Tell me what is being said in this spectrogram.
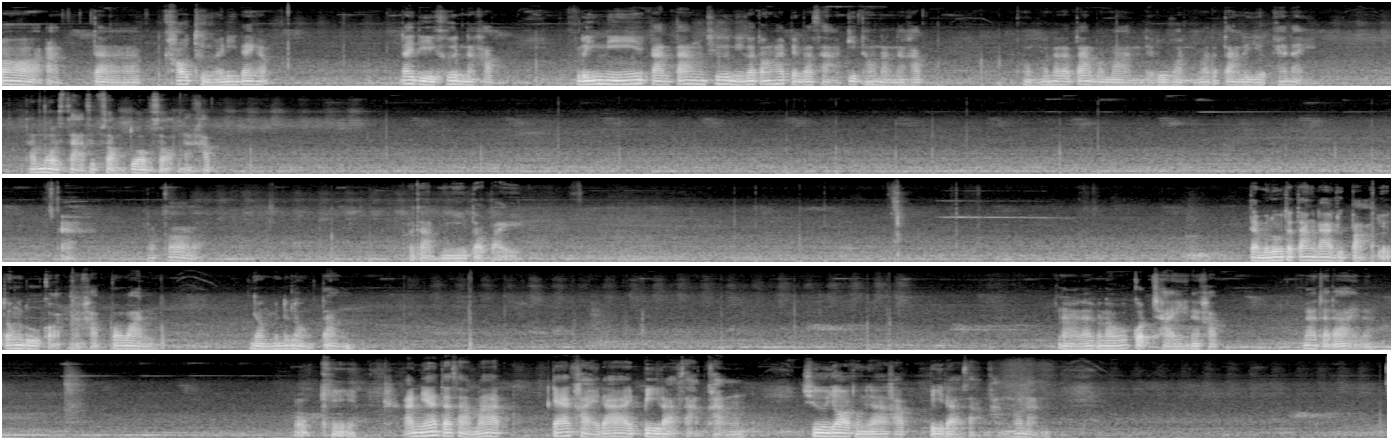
ก็อาจจะเข้าถึงอันนี้ได้ครับได้ดีขึ้นนะครับ ลิงก์นี้การตั้งชื่อนี้ก็ต้องให้เป็นภาษาอังกฤษเท่านั้นนะครับ ผมก็น่าจะตั้งประมาณ เดี๋ยวดูก่อนว่าจะตั้งได้เยอะแค่ไหน ทั้งหมด 32 ตัวอักษรนะครับ แล้วก็ ก็จะมีต่อไป แต่ไม่รู้จะตั้งได้หรือเปล่า เดี๋ยวต้องดูก่อนนะครับเพราะวันยังไม่ได้ลองตั้งอ่าแล้วเราก็กดใช้นะครับ น่าจะได้นะ โอเค อันนี้จะสามารถแก้ไขได้ปีละสามครั้ง ชื่อย่อตรงนี้ครับ ปีละสามครั้งเท่านั้น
